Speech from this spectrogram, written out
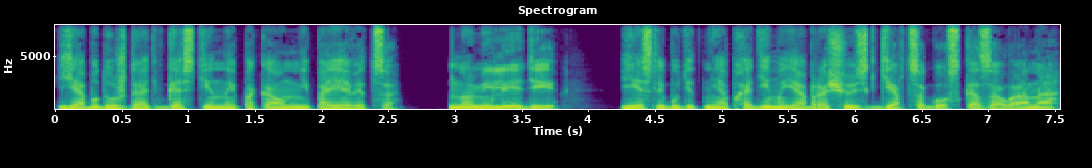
«Я буду ждать в гостиной, пока он не появится». «Но, миледи, если будет необходимо, я обращусь к герцогу», — сказала она.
